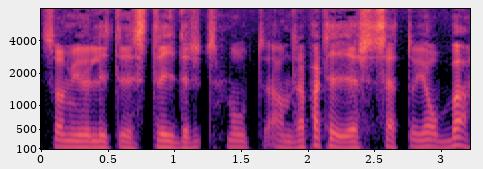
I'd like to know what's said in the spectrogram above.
som ju lite strider mot andra partiers sätt att jobba.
